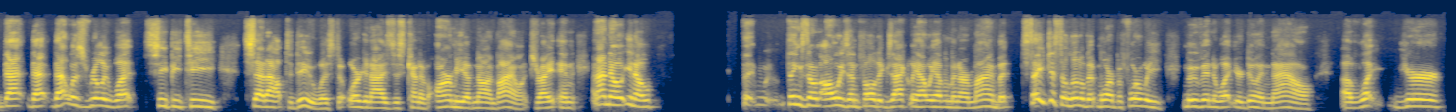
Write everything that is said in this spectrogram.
that that that was really what CPT set out to do was to organize this kind of army of nonviolence, right? And and I know you know th- things don't always unfold exactly how we have them in our mind, but say just a little bit more before we move into what you're doing now of what your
